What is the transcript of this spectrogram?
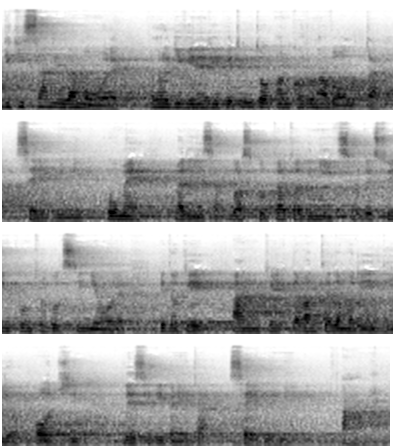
di chi sta nell'amore. Allora gli viene ripetuto ancora una volta, seguimi, come Marisa l'ho ascoltato all'inizio del suo incontro col Signore, credo che anche davanti all'amore di Dio oggi le si ripeta, seguimi. Amen.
